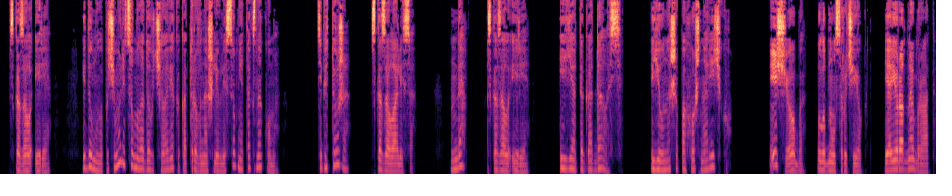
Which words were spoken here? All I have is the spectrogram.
— сказала Ирия. И думала, почему лицо молодого человека, которого нашли в лесу, мне так знакомо. «Тебе тоже?» — сказала Алиса. «Да», — сказала Ирия. И я догадалась. Юноша похож на речку. «Еще бы», — улыбнулся ручеек. «Я ее родной брат».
